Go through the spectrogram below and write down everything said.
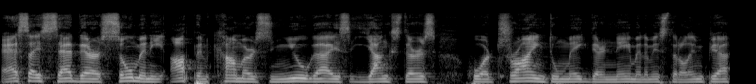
As I said, there are so many up-and-comers, new guys, youngsters who are trying to make their name at the Mr. Olympia.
